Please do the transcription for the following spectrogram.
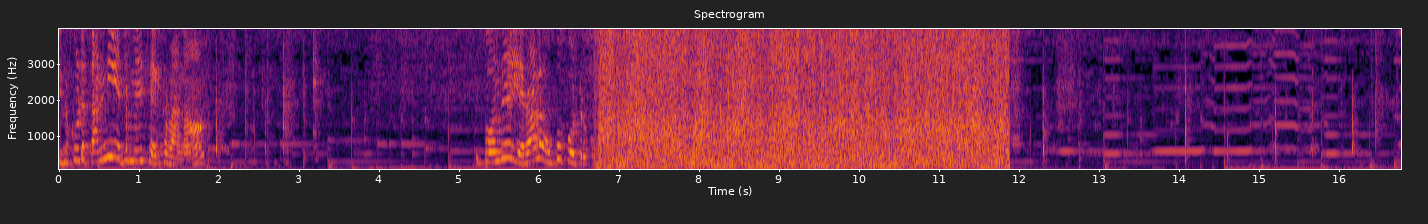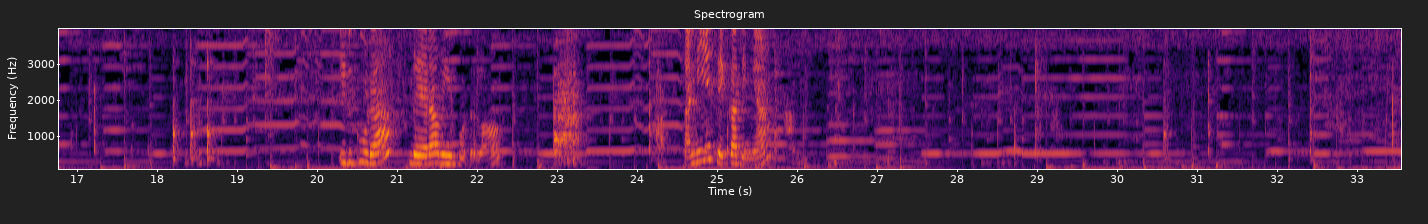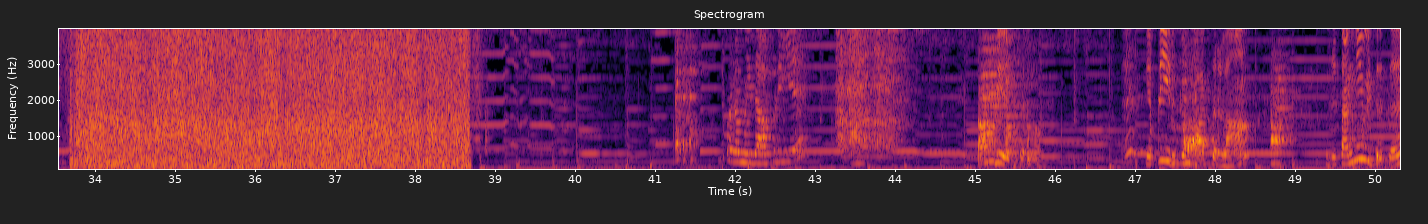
இது கூட தண்ணி எதுவுமே சேர்க்க வேணாம். இப்போ வந்து இறால உப்பு போட்டிருக்கோம். இது கூட இந்த இறாவையும் போட்டுடலாம். தண்ணியே சேர்க்காதீங்க. இருக்குன்னு பார்த்துடலாம் கொஞ்சம் தண்ணி விட்டுருக்கு.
